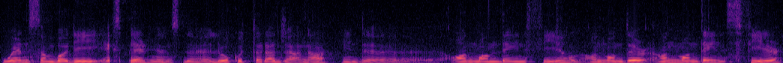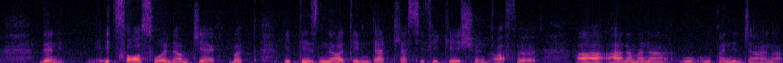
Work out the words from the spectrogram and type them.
when somebody experiences the lokuttara jhana in the unmundane field, unmundane sphere, then it's also an object, but it is not in that classification of uh, uh, Arammana Upanijjhana.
